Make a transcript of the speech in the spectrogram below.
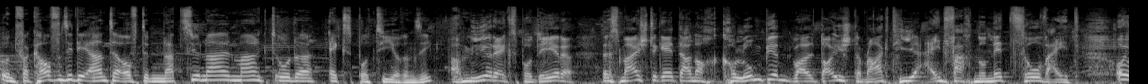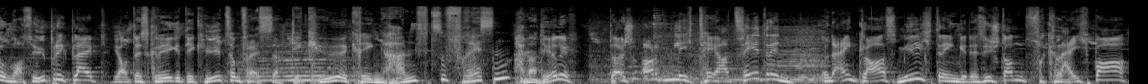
Und verkaufen Sie die Ernte auf dem nationalen Markt oder exportieren Sie? An mir exportieren. Das meiste geht auch nach Kolumbien, weil da ist der Markt hier einfach noch nicht so weit. Oh, und was übrig bleibt, ja, das kriegen die Kühe zum Fressen. Die Kühe kriegen Hanf zu fressen? Ja, natürlich. Da ist ordentlich THC drin. Und ein Glas Milch trinken, das ist dann vergleichbar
